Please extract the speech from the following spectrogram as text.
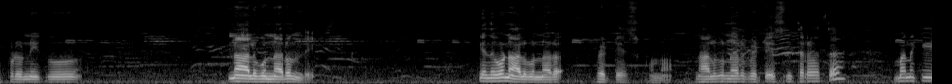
ఇప్పుడు నీకు నాలుగున్నర ఉంది. కింద కూడా నాలుగున్నర పెట్టేసుకున్నాం. నాలుగున్నర పెట్టేసిన తర్వాత మనకి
